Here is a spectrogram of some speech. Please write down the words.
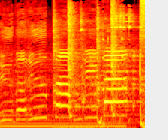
do ba do ba dee ba.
